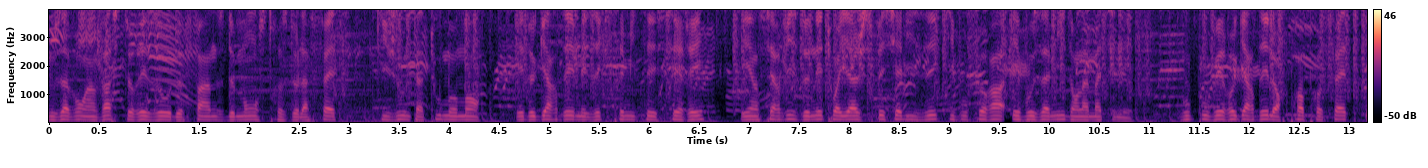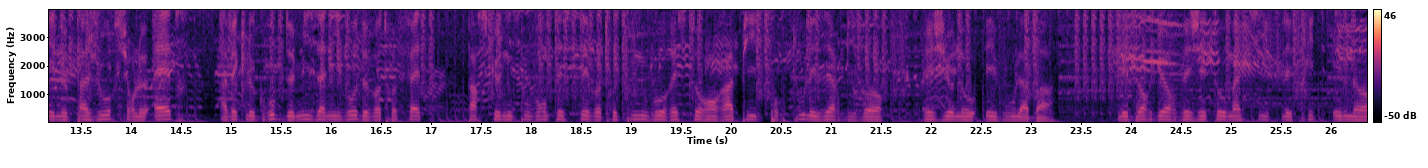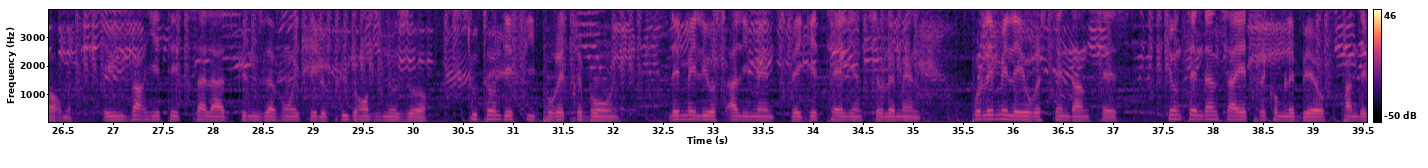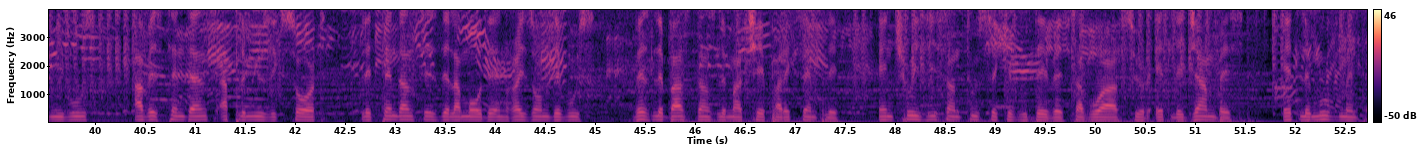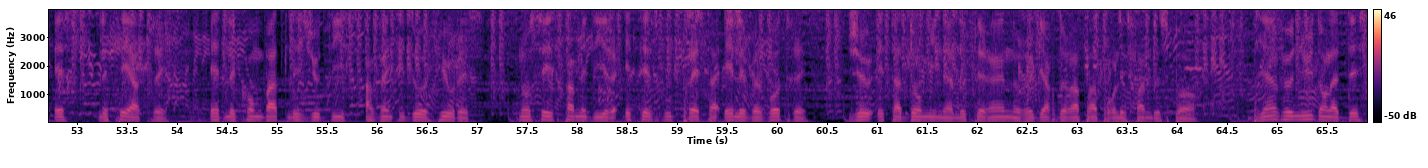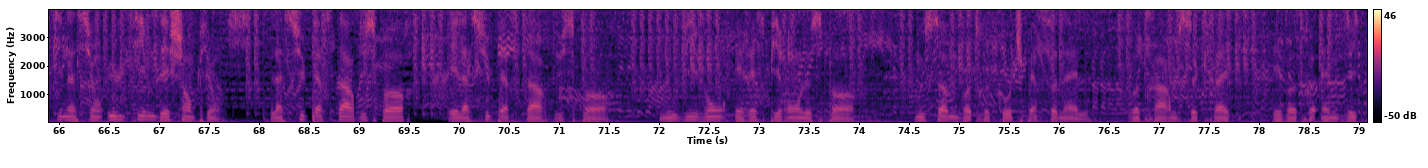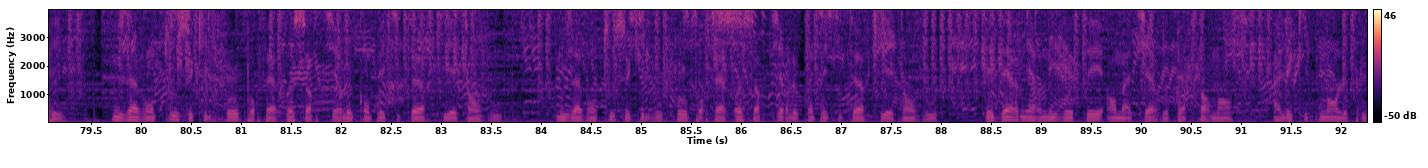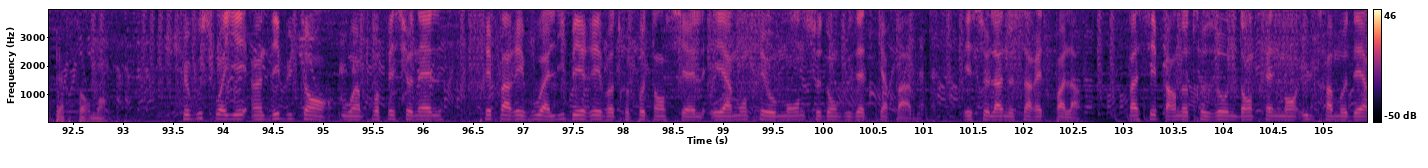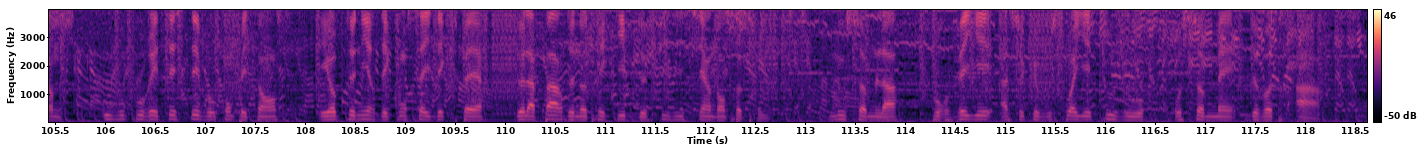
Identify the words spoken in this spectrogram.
Nous avons un vaste réseau de fans de monstres de la fête qui jouent à tout moment et de garder mes extrémités serrées et un service de nettoyage spécialisé qui vous fera et vos amis dans la matinée. Vous pouvez regarder leur propre fête et ne pas jour sur le être avec le groupe de mise à niveau de votre fête parce que nous pouvons tester votre tout nouveau restaurant rapide pour tous les herbivores régionaux et vous là-bas. Les burgers végétaux massifs, les frites énormes et une variété de salades que nous avons été le plus grand dinosaure. Tout un défi pour être bon. Les meilleurs aliments vegetarian supplements pour les meilleures tendances qui ont tendance à être comme les bœufs pandémivus, avez tendance à la musique sort, les tendances de la mode en raison de vous, vez les bases dans le marché par exemple, en choisissant tout ce que vous devez savoir sur et les jambes, et le mouvement est le théâtre, et le combat les jeudis à 22 heures. N'osez pas me dire, êtes-vous prêt à élever votre jeu et à dominer le terrain ne regardera pas pour les fans de sport. Bienvenue dans la destination ultime des champions, la superstar du sport et la superstar du sport. Nous vivons et respirons le sport. Nous sommes votre coach personnel, votre arme secrète et votre MVP. Nous avons tout ce qu'il faut pour faire ressortir le compétiteur qui est en vous. Nous avons tout ce qu'il vous faut pour faire ressortir le compétiteur qui est en vous, les dernières nouveautés en matière de performance à l'équipement le plus performant. Que vous soyez un débutant ou un professionnel, préparez-vous à libérer votre potentiel et à montrer au monde ce dont vous êtes capable. Et cela ne s'arrête pas là. Passez par notre zone d'entraînement ultra moderne où vous pourrez tester vos compétences et obtenir des conseils d'experts de la part de notre équipe de physiciens d'entreprise. Nous sommes là pour veiller à ce que vous soyez toujours au sommet de votre art.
